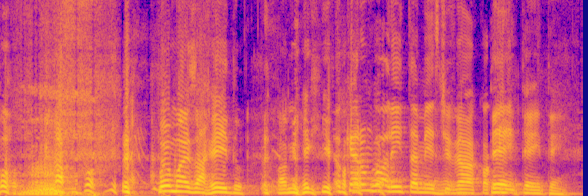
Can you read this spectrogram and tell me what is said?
Põe mais arreido pra mim aqui. Eu quero um golinho também, se tiver uma coquinha. Tem, tem, tem.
